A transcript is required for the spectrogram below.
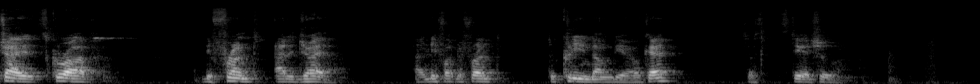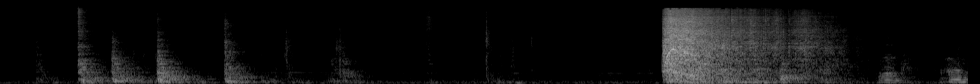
try screw up the front of the dryer. I lift up the front to clean down there, okay? So stay tuned. Good. Um,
